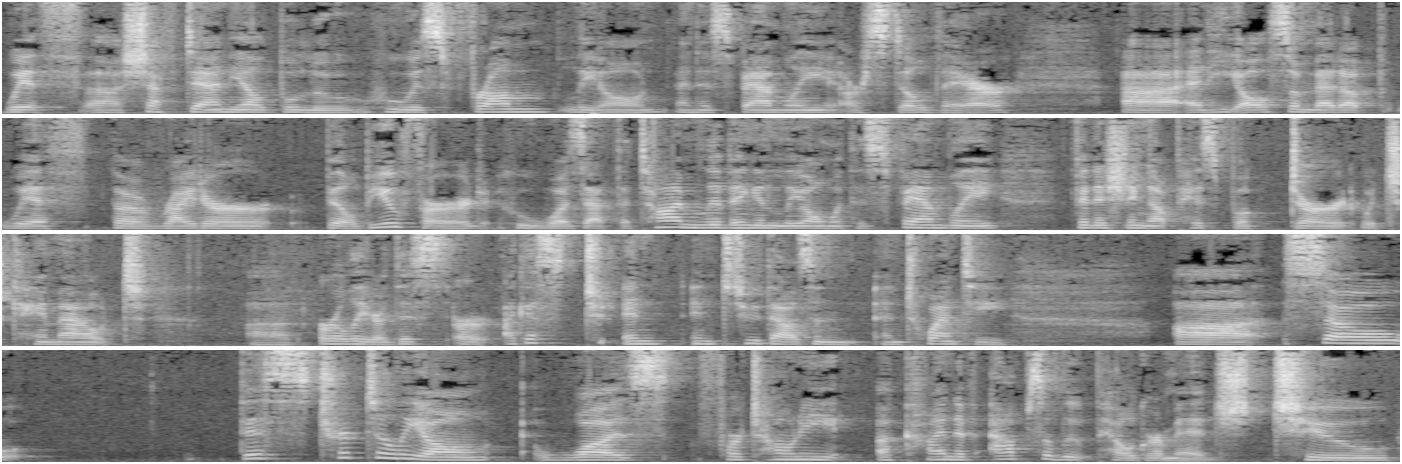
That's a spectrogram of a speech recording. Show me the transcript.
with uh, Chef Daniel Boulud, who is from Lyon, and his family are still there. Uh, and he also met up with the writer Bill Buford, who was at the time living in Lyon with his family, finishing up his book Dirt, which came out uh, earlier this, or I guess in, in 2020. Uh, so this trip to Lyon was for Tony a kind of absolute pilgrimage to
